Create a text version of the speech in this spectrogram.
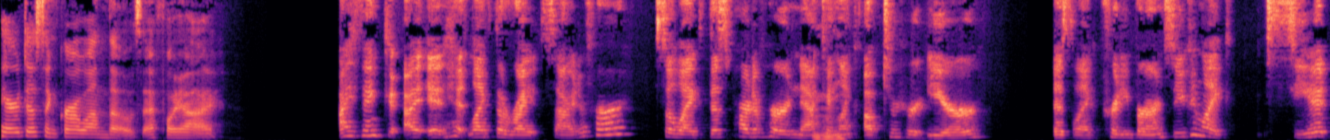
Hair doesn't grow on those, FYI. I think I, it hit like the right side of her. So, like, this part of her neck Mhm. and like up to her ear is like pretty burned. So, you can like see it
